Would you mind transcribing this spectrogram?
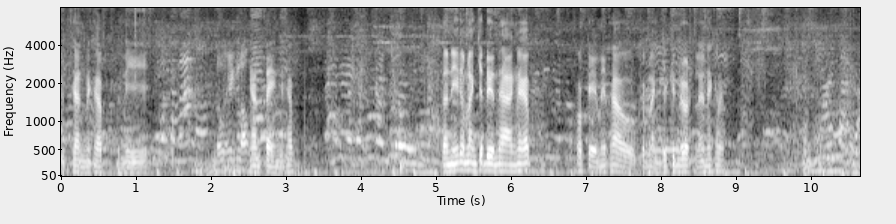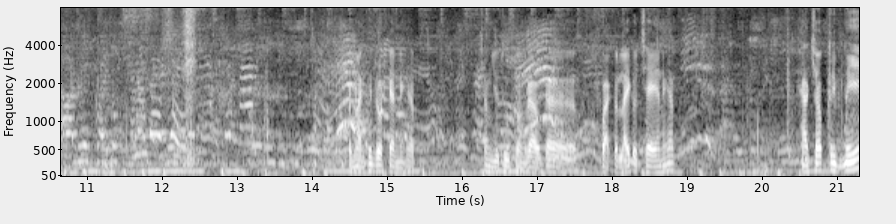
ทุกท่านนะครับวันนี้งานแต่งนะครับ ตอนนี้กำลังจะเดินทางนะครับพ่อแก่ไม่เท่ากำลังจะขึ้นรถแล้วนะครับ กำลังขึ้นรถกันนะครับ ช่อง YouTube ของเราก็ฝากกดไลค์กดแชร์นะครับ หากชอบคลิปนี้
